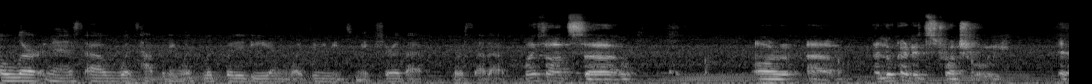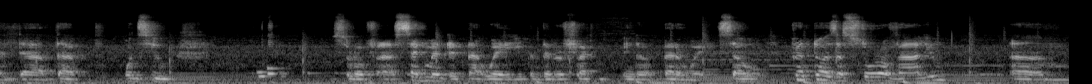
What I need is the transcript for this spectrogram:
alertness of what's happening with liquidity and what do we need to make sure that we're set up. My thoughts uh, are uh, I look at it structurally, and uh, that once you sort of uh, segment it that way, you can then reflect in a better way. So crypto as a store of value, um,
